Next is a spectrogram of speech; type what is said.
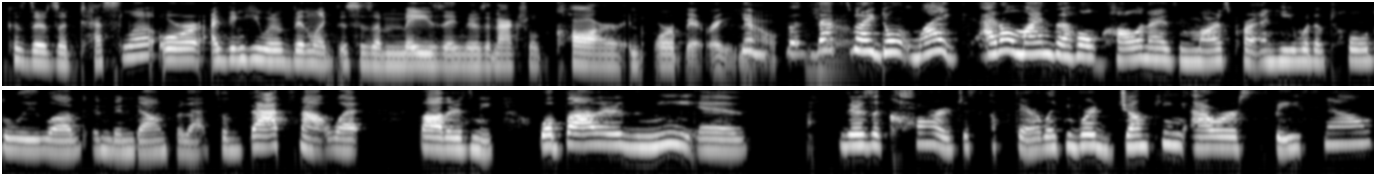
because there's a Tesla, or I think he would have been like, "This is amazing. There's an actual car in orbit right Yeah, now." but that's Yeah. what I don't like. I don't mind the whole colonizing Mars part, and he would have totally loved and been down for that. So that's not what bothers me. What bothers me is there's a car just up there. Like we're junking our space now.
